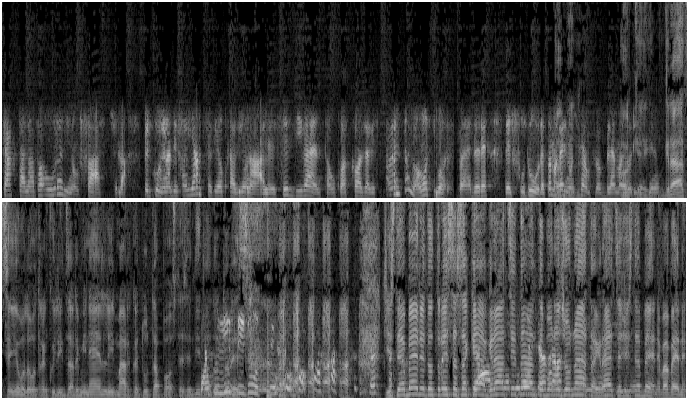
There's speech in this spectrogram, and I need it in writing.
scatta la paura di non farcela. Per cui una defaglianza che è occasionale, se diventa un qualcosa che spaventa l'uomo, si può ripetere nel futuro. Poi magari non c'è un problema okay. d'origine. Grazie, io volevo tranquillizzare Minelli. Marco, è tutto a posto. Hai sentito Tranquillizzi tutti. ci stia bene, dottoressa Saccà. Grazie, grazie tanto, buona giornata. Grazie, ci stia bene, va bene.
